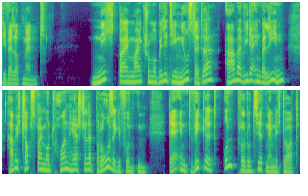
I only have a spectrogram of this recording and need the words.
Development. Nicht beim Micromobility Newsletter, aber wieder in Berlin habe ich Jobs beim Motorenhersteller Brose gefunden. Der entwickelt und produziert nämlich dort.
